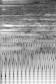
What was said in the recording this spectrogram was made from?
you.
